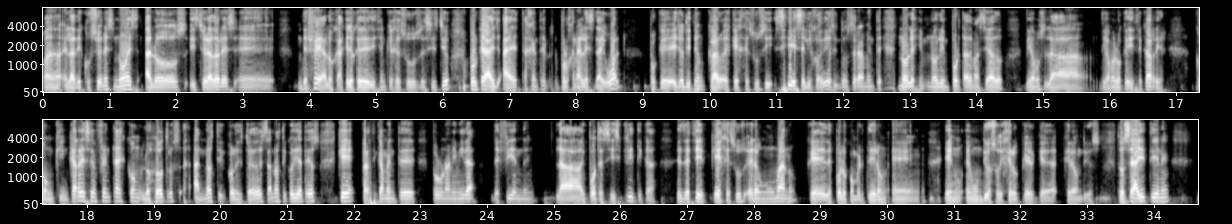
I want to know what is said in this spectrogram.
en las discusiones no es a los historiadores eh, de fe, a, los, aquellos que dicen que Jesús existió, porque a, esta gente por lo general les da igual, porque ellos dicen, claro, es que Jesús sí, sí es el Hijo de Dios, entonces realmente no le, no le importa demasiado, digamos, la, digamos lo que dice Carrier. Con quien Carrier se enfrenta es con los otros agnósticos, con los historiadores agnósticos y ateos, que prácticamente por unanimidad defienden la hipótesis crítica, es decir, que Jesús era un humano que después lo convirtieron en, un dios, o dijeron que, era un dios. Entonces ahí tienen,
